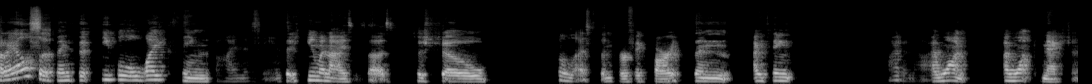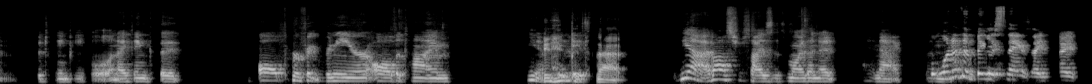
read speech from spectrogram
But I also think that people like seeing the behind the scenes. It humanizes us to show the less than perfect parts. And I think, I don't know, I want I want connections between people. And I think that all perfect veneer all the time, you know, it inhibits that. Yeah, it ostracizes more than it connects. But one of the biggest things I, I,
